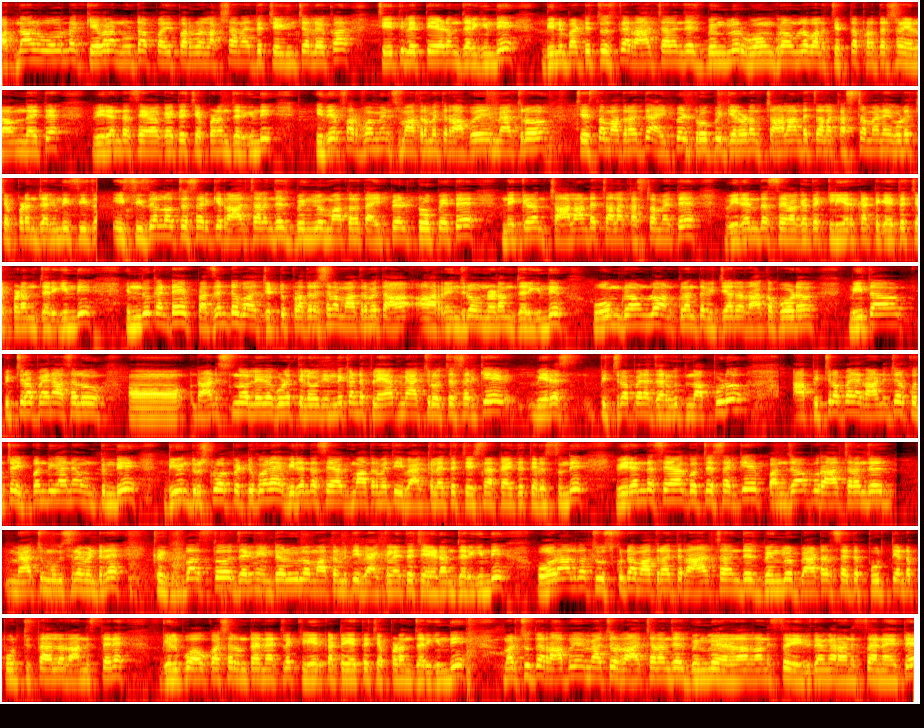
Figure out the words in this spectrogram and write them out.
పద్నాలుగు ఓవర్లో కేవలం నూట పది పరుగుల లక్ష్యాన్ని అయితే ఛేదించలేక చేతులు ఎత్తేయడం జరిగింది. దీన్ని బట్టి చూస్తే రాయల్ ఛాలెంజర్స్ బెంగళూరు హోమ్ గ్రౌండ్లో వాళ్ళ చిత్త ప్రదర్శన ఎలా ఉందో అయితే వీరేంద్ర సేవక్ అయితే చెప్పడం జరిగింది. ఇదే పర్ఫార్మెన్స్ మాత్రమైతే రాబోయే మ్యాచ్లో చేస్తే మాత్రమైతే ఐపీఎల్ ట్రోఫీ గెలవడం చాలా అంటే చాలా కష్టమని కూడా చెప్పడం జరిగింది ఈ సీజన్ ఈ సీజన్లో వచ్చేసరికి రాయల్ ఛాలెంజర్స్ బెంగళూరు మాత్రం అయితే ఐపీఎల్ ట్రోఫీ అయితే నెక్కడం చాలా అంటే చాలా కష్టం అయితే వీరేంద్ర సేవక్ అయితే క్లియర్ కట్గా అయితే చెప్పడం జరిగింది. ఎందుకంటే ప్రజెంట్ జట్టు ప్రదర్శన మాత్రమైతే ఆ ఆ రేంజ్లో ఉండడం జరిగింది. హోమ్ గ్రౌండ్లో అనుకున్నంత విజయాలు రాకపోవడం మిగతా పిచ్చుల పైన అసలు రాణిస్తుందో లేదో కూడా తెలియదు. ఎందుకంటే ప్లే ఆఫ్ మ్యాచ్లు వచ్చేసరికి వేరే పిచ్చుల పైన జరుగుతుంది. అప్పుడు ఆ పిచ్చుల పైన రాణించడం కొంచెం ఇబ్బందిగానే ఉంటుంది. దీని దృష్టిలో పెట్టుకొని వీరేంద్ర సేవాగ్ మాత్రమైతే ఈ వ్యాఖ్యలు అయితే చేసినట్టయితే తెలుస్తుంది. వీరేంద్ర సేవాగ్ వచ్చేసరికి పంజాబ్ రాయల్ మ్యాచ్ ముగిసిన వెంటనే క్రిక్ బాస్తో జరిగిన ఇంటర్వ్యూలో మాత్రం అయితే వ్యాఖ్యలు అయితే చేయడం జరిగింది. ఓవరాల్గా చూసుకుంటే మాత్రం అయితే రాయల్ ఛాలెంజర్స్ బెంగళూరు బ్యాటర్స్ అయితే పూర్తి అంటే పూర్తి స్థాయిలో రాణిస్తేనే గెలుపు అవకాశాలు ఉంటాయన్నట్లే క్లియర్ కట్గా అయితే చెప్పడం జరిగింది. మరి చూద్దాం రాబోయే మ్యాచ్లో రాయల్ ఛాలెంజర్స్ బెంగళూరు ఎలా రాణిస్తే ఏ విధంగా రాణిస్తాయని అయితే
